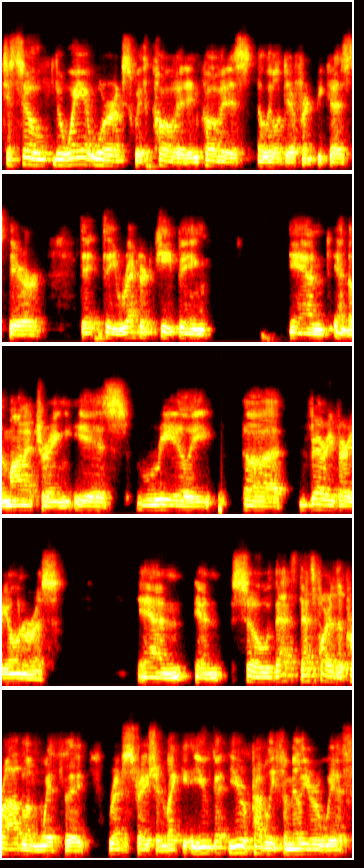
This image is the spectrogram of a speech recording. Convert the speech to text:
Just so the way it works with COVID, and COVID is a little different because they're the, the record keeping and and the monitoring is really uh, very very onerous. And and so that's that's part of the problem with the registration. Like you you're probably familiar with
